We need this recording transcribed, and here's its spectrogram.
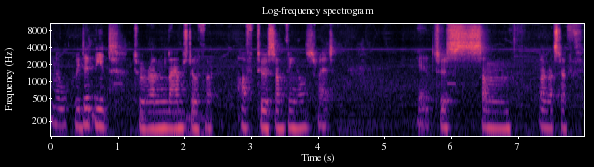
No, we did need to run limestone off to something else, right? Yeah, to some other stuff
